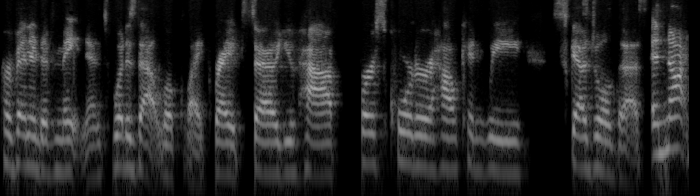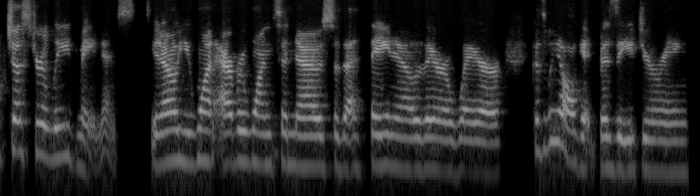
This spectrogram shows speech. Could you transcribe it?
preventative maintenance. What does that look like right? So you have first quarter, how can we schedule this? And not just your lead maintenance. You know, you want everyone to know so that they know they're aware because we all get busy during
